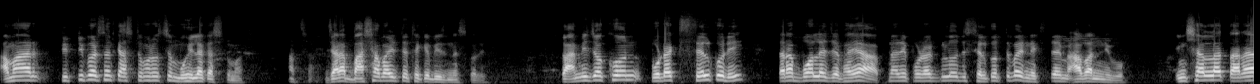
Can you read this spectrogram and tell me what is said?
আমার ফিফটি পার্সেন্ট কাস্টমার হচ্ছে মহিলা কাস্টমার আচ্ছা। যারা বাসা বাড়িতে থেকে বিজনেস করে। তো আমি যখন প্রোডাক্ট সেল করি তারা বলে যে ভাইয়া আপনার এই প্রোডাক্টগুলো যদি সেল করতে পারি নেক্সট টাইম আবার নিব। ইনশাল্লাহ তারা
